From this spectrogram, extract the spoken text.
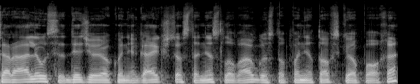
karaliaus didžiojo kunigaikštio Stanislovo Augusto Panietovskio epocha.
